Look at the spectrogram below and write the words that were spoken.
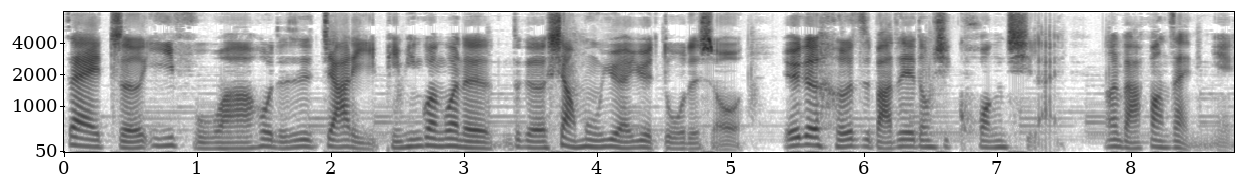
在折衣服啊，或者是家里瓶瓶罐罐的这个项目越来越多的时候，有一个盒子把这些东西框起来，然后你把它放在里面，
